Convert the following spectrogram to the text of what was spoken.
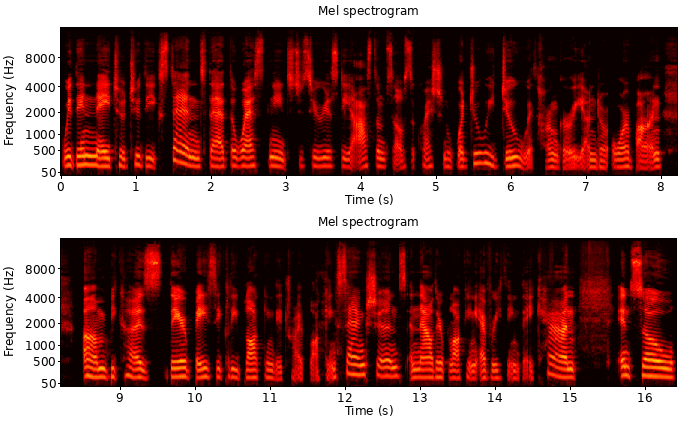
within NATO, to the extent that the West needs to seriously ask themselves the question what do we do with Hungary under Orban? Um, because they're basically blocking, they tried blocking sanctions, and now they're blocking everything they can. And so,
